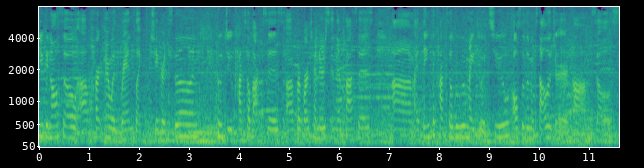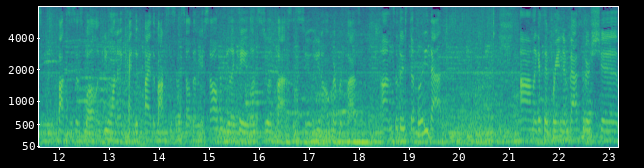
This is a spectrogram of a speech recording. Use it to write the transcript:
You can also uh, partner with brands like Shaker and Spoon, who do cocktail boxes uh, for bartenders in their classes. Um, I think the Cocktail Guru might do it too. Also, the Mixologer um, sells boxes as well. If you want to kind of buy the boxes and sell them yourself, and be like, hey, let's do a class, let's do you know a corporate class. Um, so there's definitely that. Um, like I said, brand ambassadorship.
